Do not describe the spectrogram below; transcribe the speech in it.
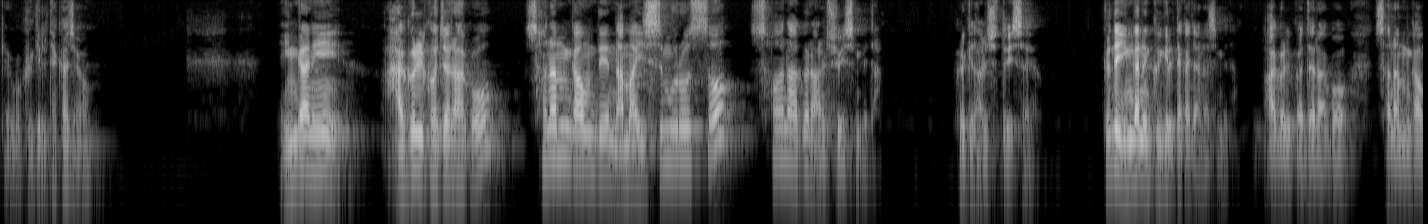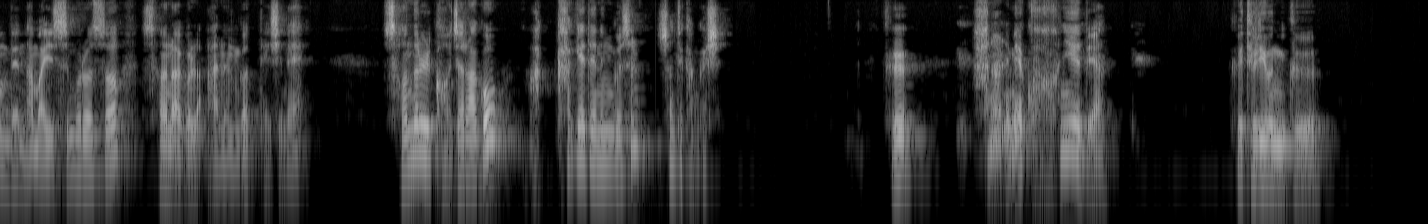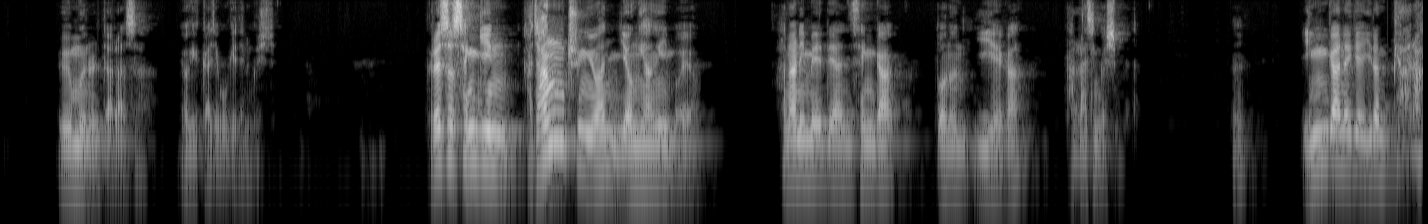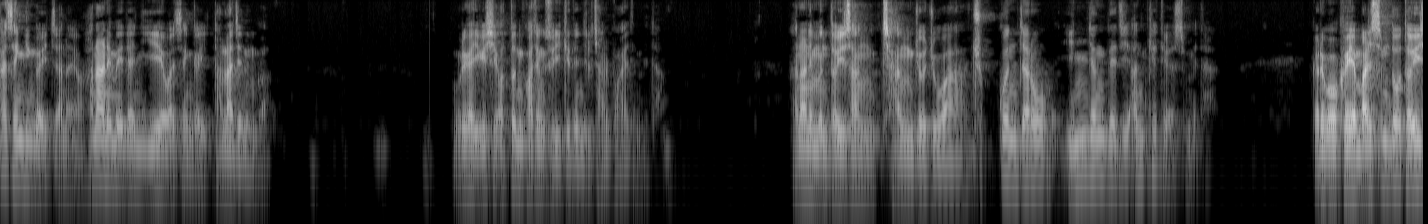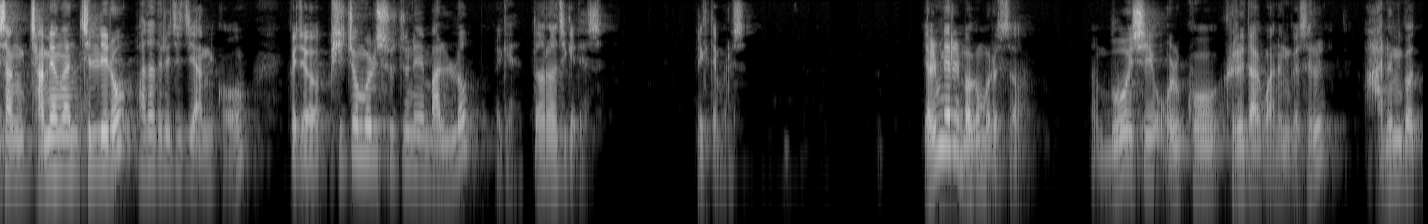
결국 그 길을 택하죠. 인간이 악을 거절하고 선함 가운데 남아 있음으로써 선악을 알 수 있습니다. 그렇게 알 수도 있어요. 그런데 인간은 그 길을 택하지 않았습니다. 악을 거절하고 선함 가운데 남아 있음으로써 선악을 아는 것 대신에 선을 거절하고 악하게 되는 것을 선택한 것이. 그 하나님의 권위에 대한 그 드리운 그 의문을 따라서 여기까지 오게 되는 것이죠. 그래서 생긴 가장 중요한 영향이 뭐예요? 하나님에 대한 생각 또는 이해가 달라진 것입니다. 인간에게 이런 변화가 생긴 거 있잖아요. 하나님에 대한 이해와 생각이 달라지는 거. 우리가 이것이 어떤 과정 속에 있게 된지를 잘 봐야 됩니다. 하나님은 더 이상 창조주와 주권자로 인정되지 않게 되었습니다. 그리고 그의 말씀도 더 이상 자명한 진리로 받아들여지지 않고 그저 피조물 수준의 말로 이렇게 떨어지게 됐어요. 이렇게 됨으로써 열매를 먹음으로써 무엇이 옳고 그르다고 하는 것을 아는 것,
